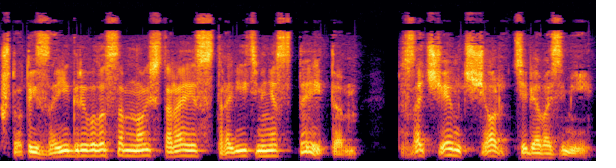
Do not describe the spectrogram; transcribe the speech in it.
что ты заигрывала со мной, стараясь стравить меня с Тейтом. Зачем, черт тебя возьми?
